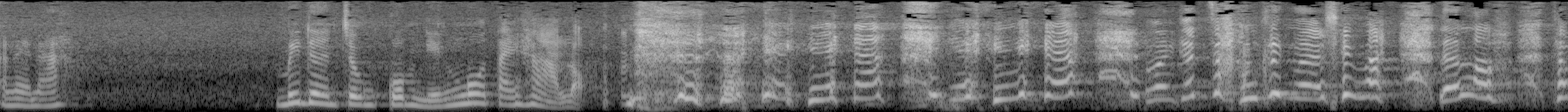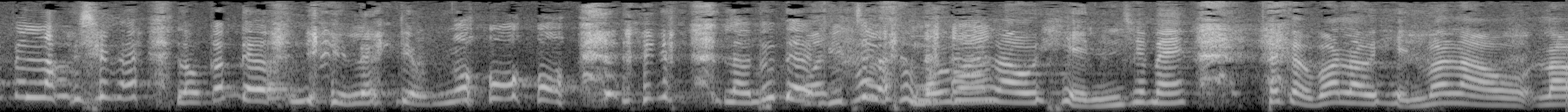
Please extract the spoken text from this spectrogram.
อะไรนะ ไม่เดินจงกรมเดี๋ยโง่ตายหาหรอก อย่างเงี้ยอย่างเงี้ยมันก็จำขึ้นมาใช่ไหมแล้วเราถ้าเป็นเราใช่ไหมเราก็เดินใหญ่เลยเดี๋ยวโง่ เราต้องเดินพิจารณาสมมติว่าเราเห็นใช่ไหมถ้าเกิดว่าเราเห็นว่าเราเรา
